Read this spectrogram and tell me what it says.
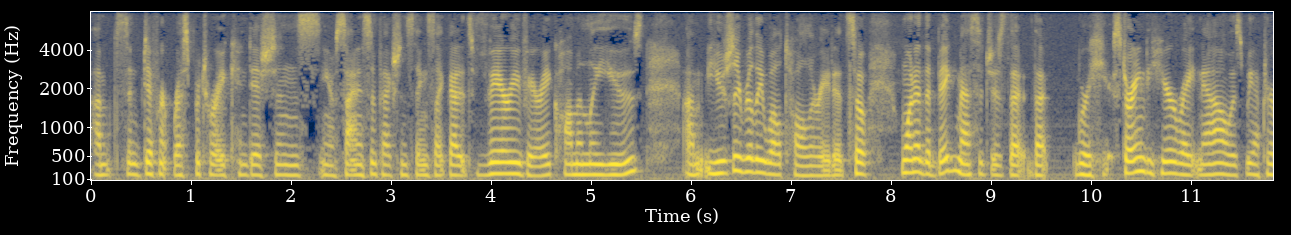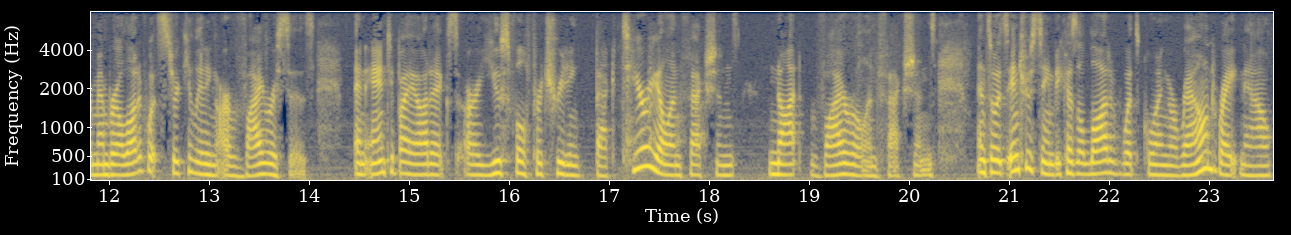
um, some different respiratory conditions, you know, sinus infections, things like that. It's very, very commonly used, um, usually really well tolerated. So one of the big messages that, that we're he- starting to hear right now is we have to remember a lot of what's circulating are viruses, and antibiotics are useful for treating bacterial infections not viral infections. And so it's interesting because a lot of what's going around right now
